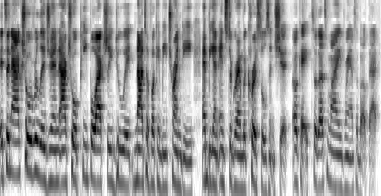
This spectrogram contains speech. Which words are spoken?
It's an actual religion. Actual people actually do it not to fucking be trendy and be on Instagram with crystals and shit. Okay. So that's my rant about that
